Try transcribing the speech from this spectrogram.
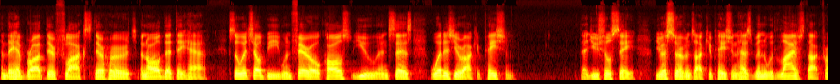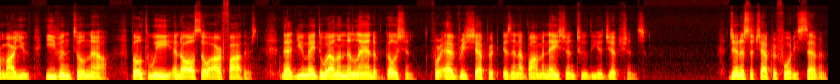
and they have brought their flocks, their herds, and all that they have. So it shall be when Pharaoh calls you and says, What is your occupation? that you shall say, Your servant's occupation has been with livestock from our youth, even till now, both we and also our fathers, that you may dwell in the land of Goshen, for every shepherd is an abomination to the Egyptians. Genesis chapter 47.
